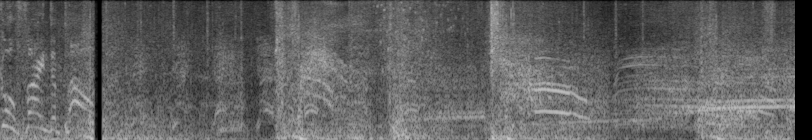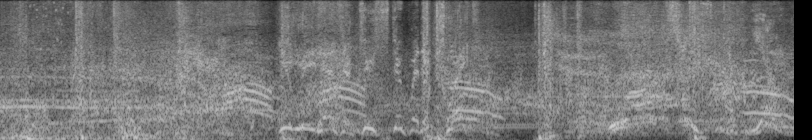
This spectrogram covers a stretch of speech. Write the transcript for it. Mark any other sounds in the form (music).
go find the power! You meatheads are too stupid to quit! You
